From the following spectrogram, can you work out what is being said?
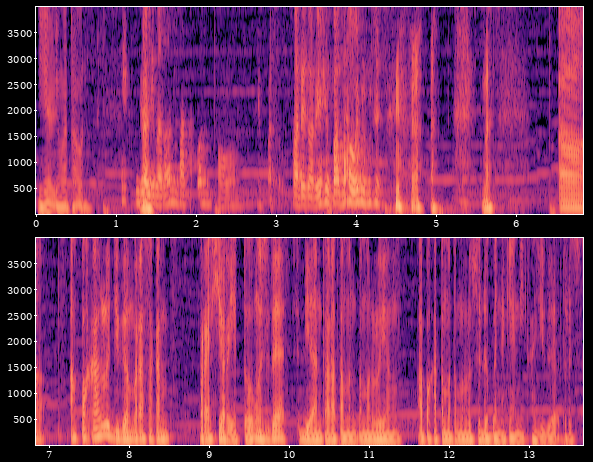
Iya lima tahun. Eh enggak nah. lima tahun empat tahun. Tolong eh, sorry sorry empat tahun. Nah uh, apakah lu juga merasakan pressure itu? Maksudnya di antara teman-teman lu yang apakah teman-teman lu sudah banyak yang nikah juga? Terus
